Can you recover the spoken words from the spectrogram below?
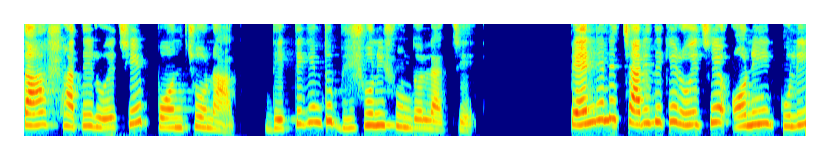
তার সাথে রয়েছে পঞ্চনাগ। দেখতে কিন্তু ভীষণই সুন্দর লাগছে। প্যান্ডেলের চারিদিকে রয়েছে অনেকগুলি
